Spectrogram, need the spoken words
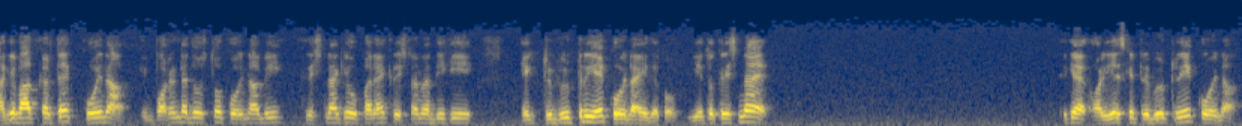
आगे बात करते हैं, कोयना। इंपॉर्टेंट है दोस्तों, कोयना भी। कृष्णा के ऊपर है, कृष्णा नदी की एक ट्रिब्यूटरी है, कोयना ही देखो। ये तो कृष्णा है। ठीक है? और ये इसकी ट्रिब्यूटरी है, कोयना।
